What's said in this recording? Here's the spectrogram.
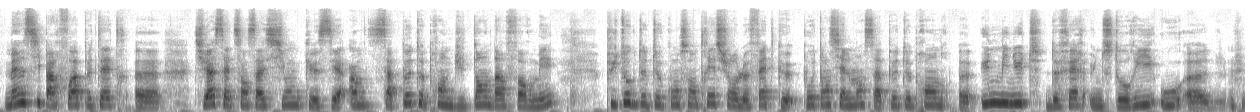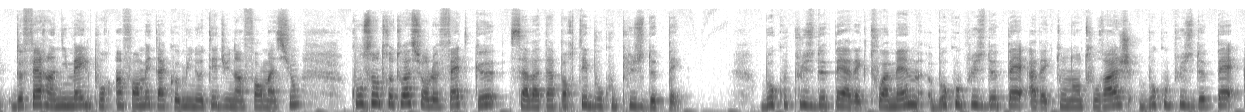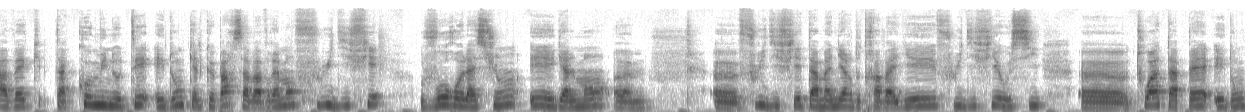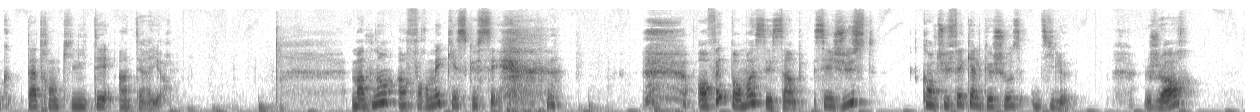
même si parfois peut-être euh, tu as cette sensation que ça peut te prendre du temps d'informer, plutôt que de te concentrer sur le fait que potentiellement ça peut te prendre euh, une minute de faire une story ou euh, de faire un email pour informer ta communauté d'une information, concentre-toi sur le fait que ça va t'apporter beaucoup plus de paix. Beaucoup plus de paix avec toi-même, beaucoup plus de paix avec ton entourage, beaucoup plus de paix avec ta communauté et donc quelque part ça va vraiment fluidifier vos relations et également euh, euh, fluidifier ta manière de travailler, fluidifier aussi euh, toi, ta paix et donc ta tranquillité intérieure. Maintenant, informer, qu'est-ce que c'est? En fait, pour moi, c'est simple. C'est juste, quand tu fais quelque chose, dis-le. Genre,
